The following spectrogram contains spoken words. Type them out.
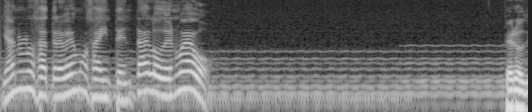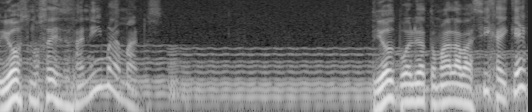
ya no nos atrevemos a intentarlo de nuevo. Pero Dios no se desanima, hermanos. Dios vuelve a tomar la vasija y qué?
